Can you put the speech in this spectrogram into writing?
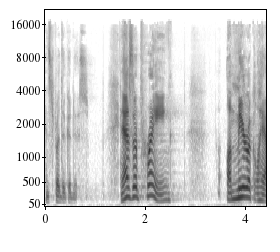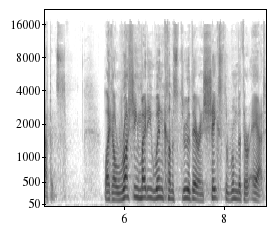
and spread the good news. And as they're praying, a miracle happens. Like a rushing mighty wind comes through there and shakes the room that they're at.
